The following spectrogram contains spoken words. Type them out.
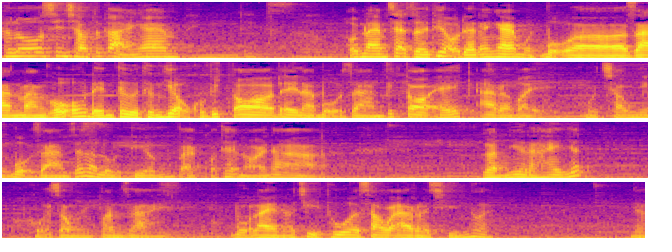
Hello, xin chào tất cả anh em. Hôm nay em sẽ giới thiệu đến anh em một bộ ờ, dàn màng gỗ đến từ thương hiệu của Victor. Đây là bộ dàn Victor EX AR7 Một trong những bộ dàn rất là nổi tiếng và có thể nói là gần như là hay nhất của dòng toàn dài. Bộ này nó chỉ thua sau AR9 thôi. Đó.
